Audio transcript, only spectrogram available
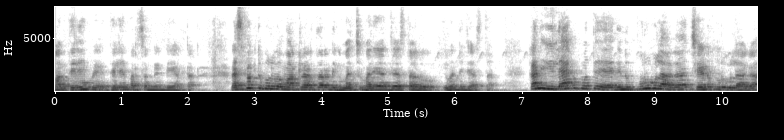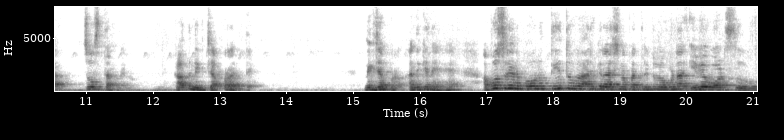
మాకు తెలియ తెలియపరచండి అండి అంటారు. రెస్పెక్టబుల్గా మాట్లాడతారు నీకు మంచి మర్యాద చేస్తారు ఇవన్నీ చేస్తారు. కానీ ఇది లేకపోతే నిన్ను పురుగులాగా చేడ పురుగులాగా చూస్తాను నేను. కాకపోతే నీకు చెప్పరు అంతే. నీకు చెప్పరు. అందుకనే అపోసరైన పౌలు తీతు గారికి రాసిన పత్రికలో కూడా ఇవే వర్డ్స్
